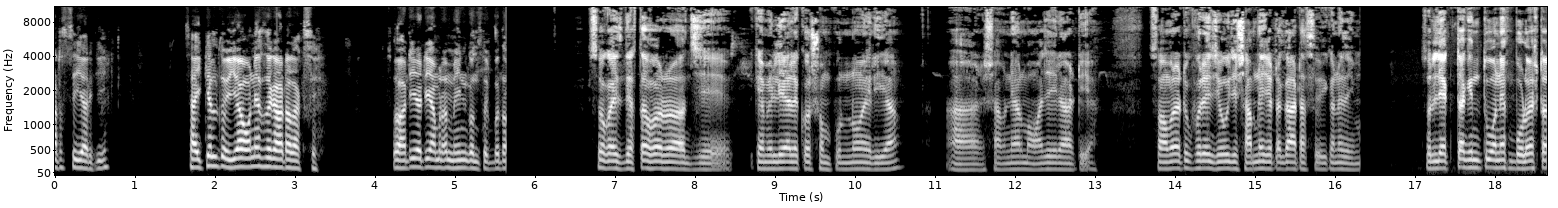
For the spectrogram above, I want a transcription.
আটছি আর কি। সাইকেল তো ইয়া অনেক জায়গা আটা লাগছে। তো হাঁটি হাঁটি আমরা মেইন গন্তব্য সো গাইজ দেখতে পারা যে ক্যামেলিয়া লেকের সম্পূর্ণ এরিয়া আর সামনে আর মামা যাইরা আটিয়া সো আমরা একটু পরে যেও যে সামনে যেটা ঘাট আছে, ওইখানে যাই। তো লেকটা কিন্তু অনেক বড় একটা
